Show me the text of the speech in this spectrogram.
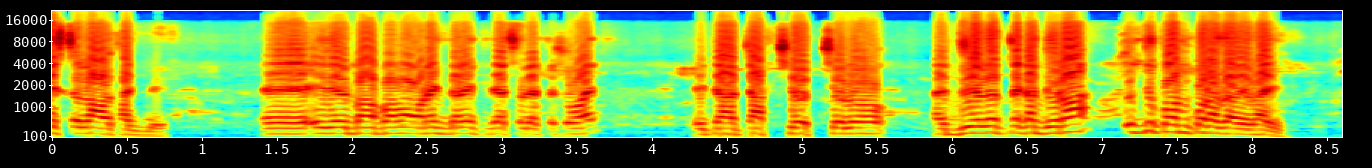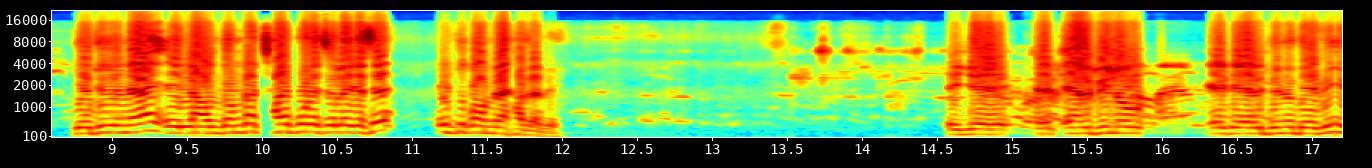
লেজটা লাল থাকবে। এদের বাবা মা অনেক দামে কিনা ছিল একটা সময়। এটা চাচ্ছি হচ্ছিল দুই হাজার টাকা জোড়া, একটু কম করা যাবে ভাই। কেউ যদি নেয়, এই লাল দমটা ছয় পরে চলে গেছে, একটু কম রাখা যাবে। এই যে অ্যালবিনো এটা অ্যালবিনো বেবি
